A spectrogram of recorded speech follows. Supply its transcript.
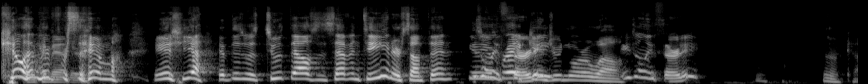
Killing me for my- yeah. If this was 2017 or something, He's a only break, 30. Andrew Norwell. He's only 30. Okay.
